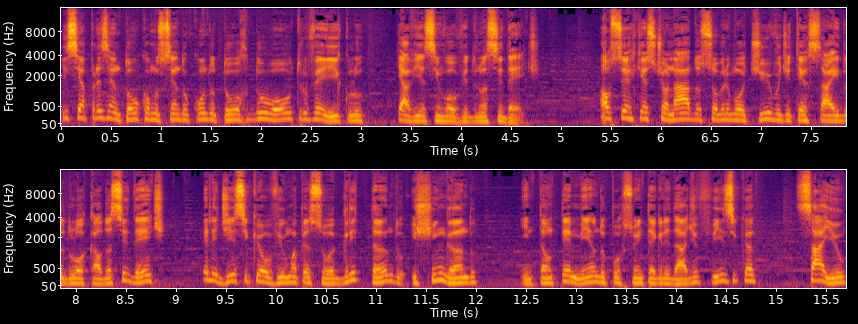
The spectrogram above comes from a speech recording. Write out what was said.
e se apresentou como sendo o condutor do outro veículo que havia se envolvido no acidente. Ao ser questionado sobre o motivo de ter saído do local do acidente, ele disse que ouviu uma pessoa gritando e xingando, então, temendo por sua integridade física, saiu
